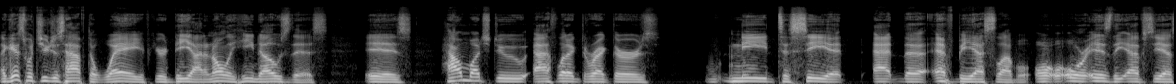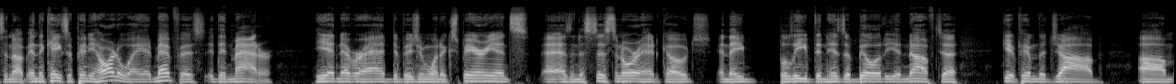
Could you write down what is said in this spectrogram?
I guess what you just have to weigh if you're Deion, and only he knows this, is how much do athletic directors need to see it at the FBS level, or or is the FCS enough? In the case of Penny Hardaway at Memphis, it didn't matter. He had never had Division One experience as an assistant or a head coach, and they believed in his ability enough to give him the job. Um,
